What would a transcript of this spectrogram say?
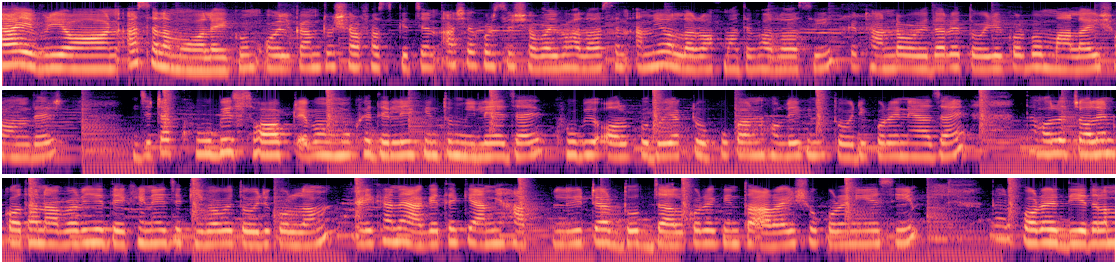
হাই এভরিওয়ান আসসালামু আলাইকুম ওয়েলকাম টু সাফাস কিচেন আশা করছি সবাই ভালো আছেন। আমি আল্লাহ রহমাতে ভালো আছি। ঠান্ডা ওয়েদারে তৈরি করব মালাই সন্দেশ, যেটা খুবই সফট এবং মুখে দিলেই কিন্তু মিলে যায়। খুবই অল্প দুই একটা উপকরণ হলেই কিন্তু তৈরি করে নেওয়া যায়। তাহলে চলেন কথা না বাড়িয়ে দেখে নেই যে কীভাবে তৈরি করলাম। এখানে আগে থেকে আমি হাফ লিটার দুধ জাল করে কিন্তু আড়াইশো করে নিয়েছি। তারপরে দিয়ে দিলাম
